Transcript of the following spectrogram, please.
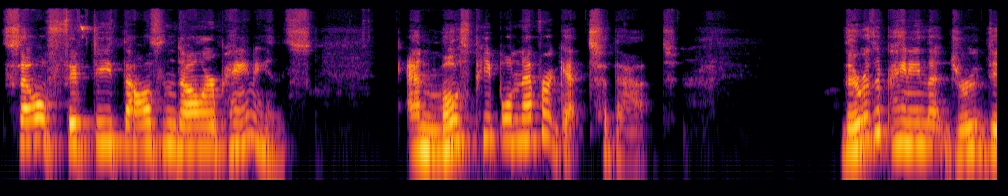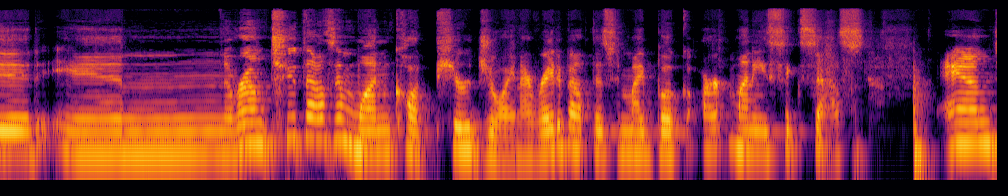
sell $50,000 paintings. And most people never get to that. There was a painting that Drew did in around 2001 called Pure Joy. And I write about this in my book, Art Money Success. And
